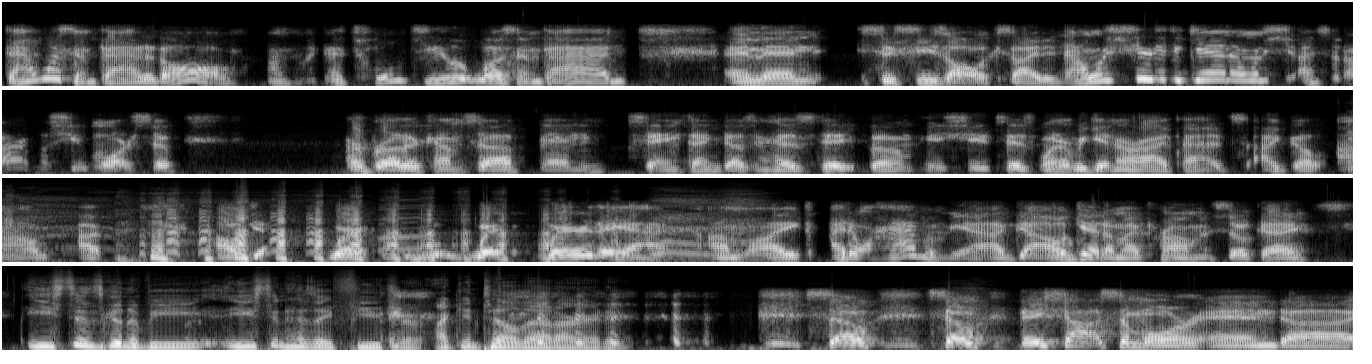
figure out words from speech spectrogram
"That wasn't bad at all." I'm like, "I told you it wasn't bad," and then so she's all excited. Now I want to shoot it again. I want to. Shoot. I said, "All right, we'll shoot more." So her brother comes up and same thing, doesn't hesitate. Boom, he shoots his. When are we getting our iPads? I go, I'll, I, I'll get. Where, where, where are they at? I'm like, I don't have them yet. I've got. I'll get them. I promise. Okay. Easton's gonna be. Easton has a future. I can tell that already. so so they shot some more and uh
